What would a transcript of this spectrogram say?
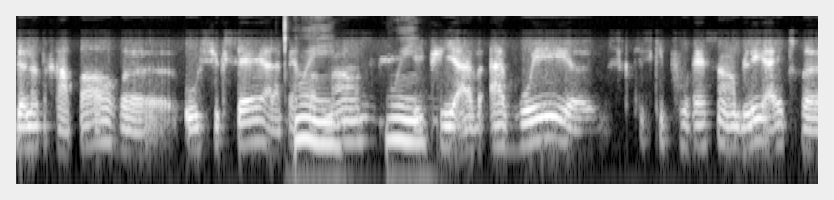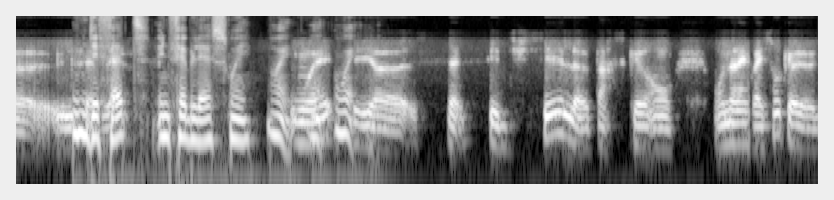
de notre rapport au succès, à la performance, et puis avouer ce qui pourrait sembler être euh, une, défaite, une faiblesse, oui. Oui, euh, c'est difficile parce qu'on on a l'impression que,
